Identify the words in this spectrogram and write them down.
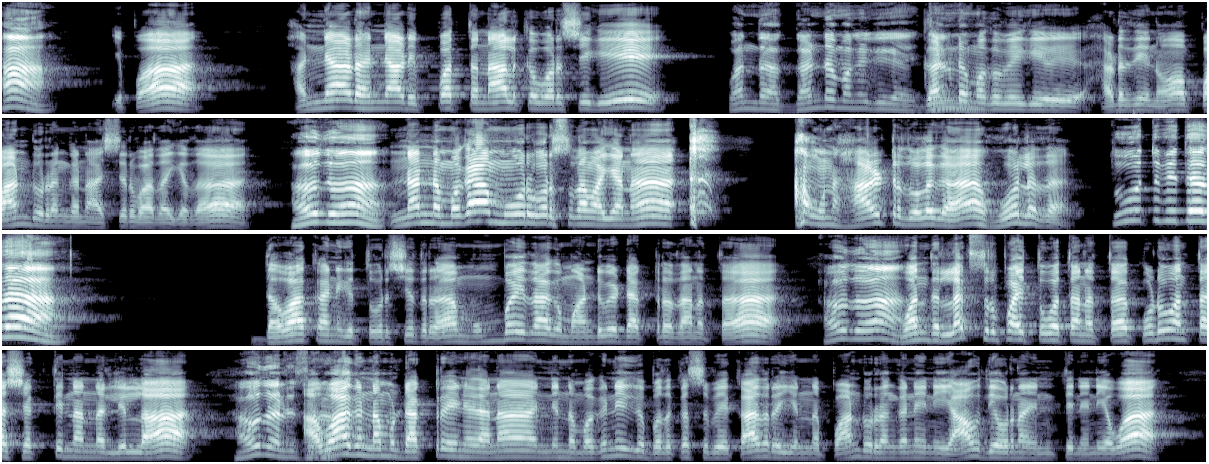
ಹಾ. ಯಪ್ಪ ಹನ್ನೆರಡು ಹನ್ನೆರಡು ಇಪ್ಪತ್ತ ನಾಲ್ಕು ವರ್ಷಿಗೆ ಒಂದ ಗಂಡ ಮಗನಿಗೆ ಗಂಡ ಜನ್ಮ. ಮಗುವಿಗೆ ಹಡದೇನೋ ಪಾಂಡುರಂಗನ ಆಶೀರ್ವಾದ ಆಗ್ಯದ. ಹೌದು. ನನ್ನ ಮಗ ಮೂರು ವರ್ಷದವ ಆಗ್ಯಾನ ಅವನ ಹಾರ್ಟದೊಳಗ ಹೋಲದ ತೂತು ಬಿದ್ದದ. ದವಾಖಾನಿಗೆ ತೋರಿಸಿದ್ರ ಮುಂಬೈದಾಗ ಮಾಂಡವೆ ಡಾಕ್ಟರ್ ಅದಾನತ್ತ. ಹೌದು. ಒಂದ್ ಲಕ್ಷ ರೂಪಾಯಿ ತಗೋತಾನತ್ತ. ಕೊಡುವಂತ ಶಕ್ತಿ ನನ್ನಲ್ಲಿಲ್ಲ. ಹೌದಲ್ರಿ ಸರ್. ಅವಾಗ ನಮ್ಮ ಡಾಕ್ಟರ್ ಏನ್ ಹೇಳ್ಯಾನ ನಿನ್ನ ಮಗನಿಗೆ ಬದುಕಿಸಬೇಕಾದ್ರೆ ಇನ್ನ ಪಾಂಡುರಂಗನೇ ನೀ ಯಾವ ದೇವ್ರನ್ನ ನಿಂತೆ ನೆನೆಯವ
